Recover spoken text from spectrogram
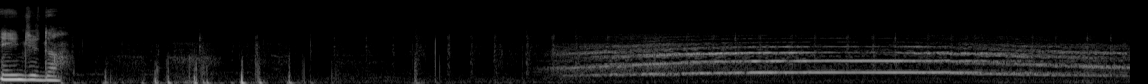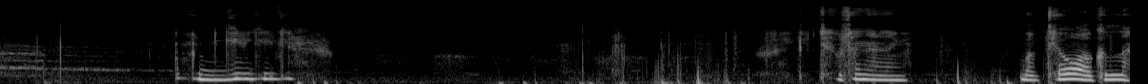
Danger'da. Gir gir gir. Şuraya gir. Teo sen nereden gel? Bak Teo akıllı.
